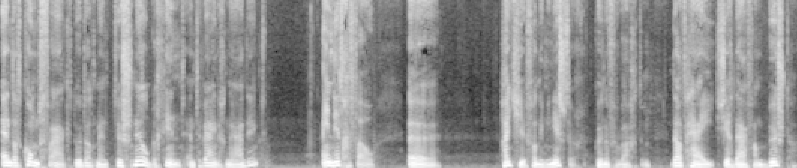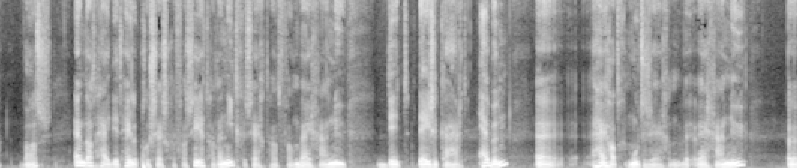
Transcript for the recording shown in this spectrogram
en dat komt vaak doordat men te snel begint en te weinig nadenkt. In dit geval uh, had je van de minister kunnen verwachten... dat hij zich daarvan bewust was... en dat hij dit hele proces gefaseerd had... en niet gezegd had van wij gaan nu dit, deze kaart hebben... Uh, hij had moeten zeggen, wij gaan nu uh,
